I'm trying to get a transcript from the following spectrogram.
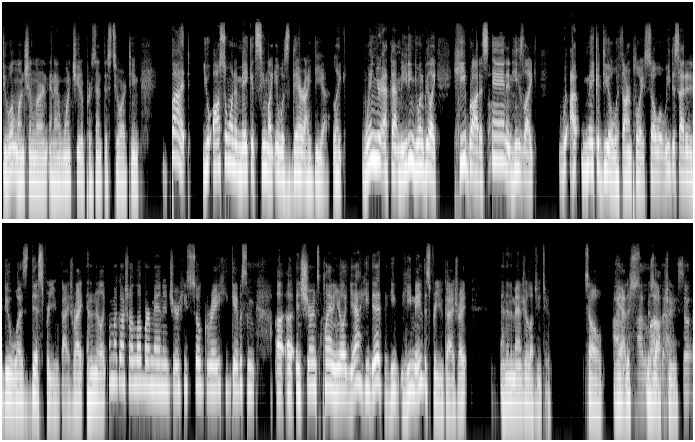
do a lunch and learn, and I want you to present this to our team. But you also want to make it seem like it was their idea. Like when you're at that meeting, you want to be like, he brought us oh. in and he's like, I make a deal with our employees. So what we decided to do was this for you guys, right? And then they're like, "Oh my gosh, I love our manager. He's so great. He gave us some uh, uh, insurance plan." And you're like, "Yeah, he did. He he made this for you guys, right?" And then the manager loves you too. So yeah, there's I there's opportunities. So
